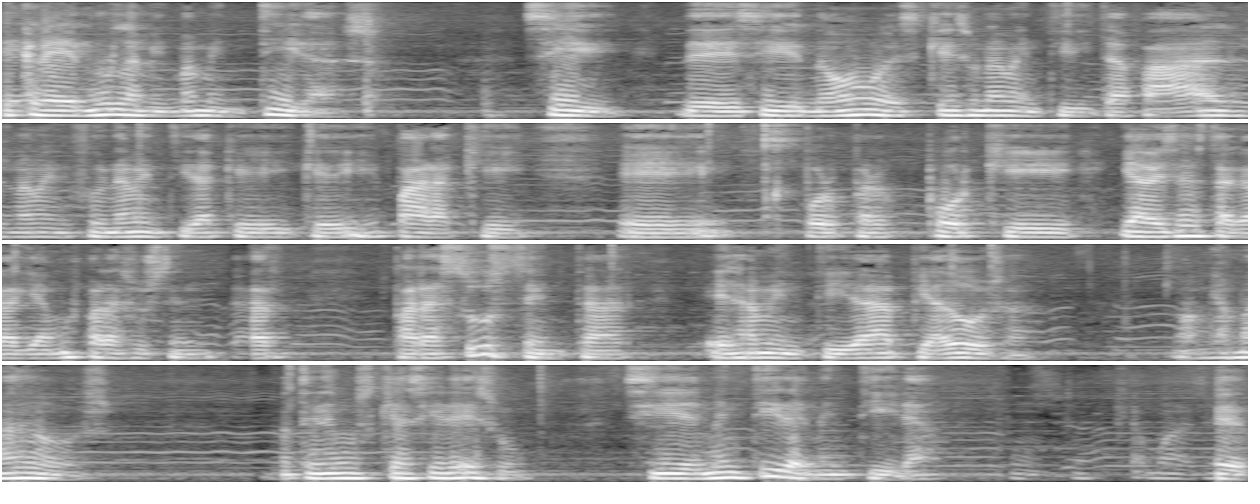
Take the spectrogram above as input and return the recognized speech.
de creernos las mismas mentiras. Sí, de decir, no, es que es una mentirita falsa, fue una mentira que, que dije para que, eh, por, porque, y a veces hasta gagueamos para sustentar, para sustentar esa mentira piadosa. No, mi amados, no tenemos que hacer eso. Si es mentira, es mentira. ¿Qué vamos a hacer?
